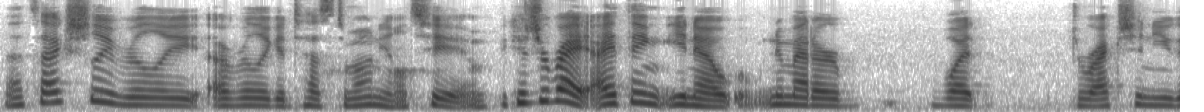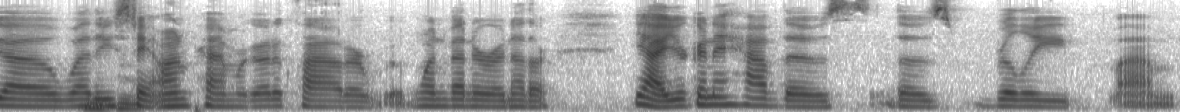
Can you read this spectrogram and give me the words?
That's actually really a really good testimonial too, because you're right. I think you know, no matter what direction you go, whether you stay on prem or go to cloud or one vendor or another, yeah, you're going to have those those really um,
